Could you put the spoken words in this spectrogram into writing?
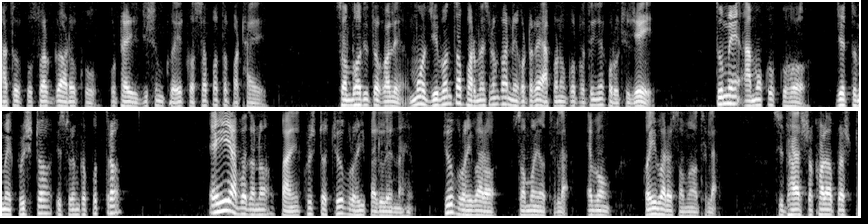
ହାତକୁ ସ୍ୱର୍ଗ ଆଡ଼କୁ ଉଠାଇ ଯୀଶୁଙ୍କୁ ଏକ ଶପଥ ପଠାଏ ସମ୍ବୋଧିତ କଲେ ମୁଁ ଜୀବନ୍ତ ପରମେଶ୍ୱରଙ୍କ ନିକଟରେ ଆପଣଙ୍କୁ ପ୍ରତିଜ୍ଞା କରୁଛି ଯେ ତୁମେ ଆମକୁ କୁହ ଯେ ତୁମେ ଖ୍ରୀଷ୍ଟ ଈଶ୍ୱରଙ୍କ ପୁତ୍ର ଏହି ଆବେଦନ ପାଇଁ ଖ୍ରୀଷ୍ଟ ଚୁପ୍ ରହିପାରିଲେ ନାହିଁ। ଚୁପ୍ ରହିବାର ସମୟ ଥିଲା ଏବଂ କହିବାର ସମୟ ଥିଲା। ସିଧା ସକାଳ ପ୍ରଶ୍ନ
